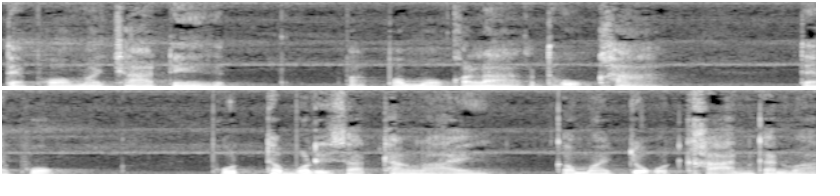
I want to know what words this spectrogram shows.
แต่พอมาชาตินี้พระโมคคัลลาก็ถูกฆ่า แต่พวก พุทธบริษัททั้งหลายก็มาโจดขานกันว่า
